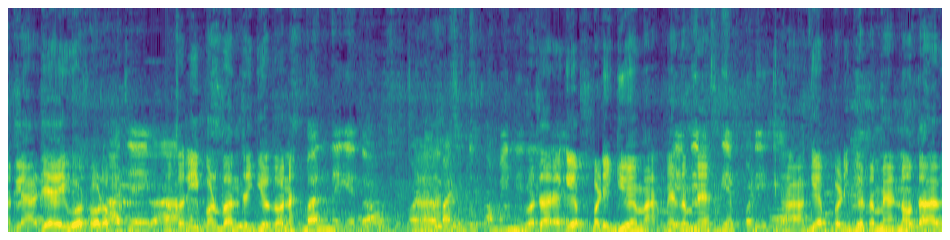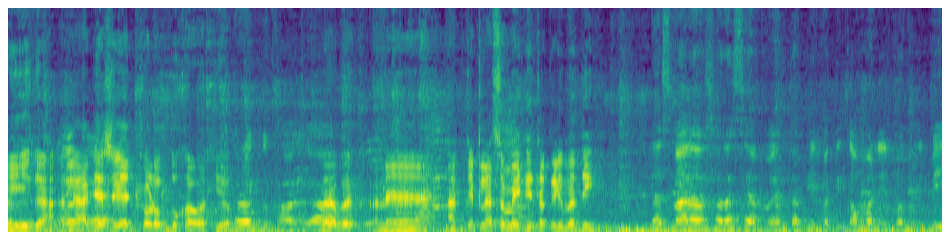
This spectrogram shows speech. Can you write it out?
એટલે આજે આવ્યો થોડો આજે નકર એ પણ બંધ થઈ ગયો હતો ને? બંધ થઈ ગયો હતો પણ પાછી દુખવા મહિને વધારે ગેપ પડી ગયો એમાં. મેં તમને ગેપ પડી ગયો. હા ગેપ પડી ગયો. તમે નહોતા આવી ગયા. એટલે આજે સહેજ થોડોક દુખાવો થયો. થોડોક દુખાવો થયો બરાબર? અને આ કેટલા સમયથી તકલીફ હતી? દસ બાર વર્ષ તકલીફ હતી કમરની પગની બે.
